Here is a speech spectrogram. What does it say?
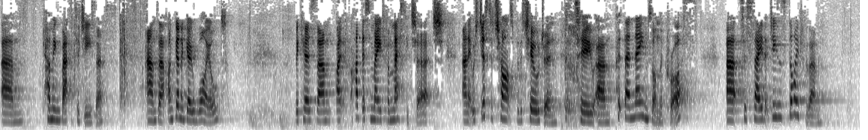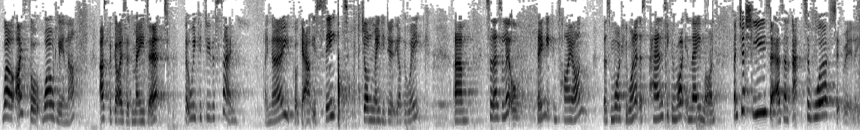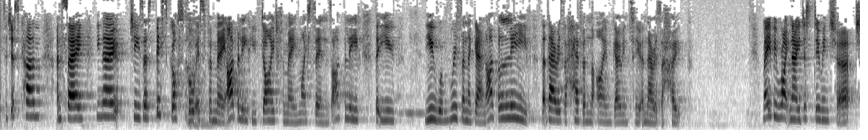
um, coming back to Jesus. And uh, I'm going to go wild because um, I had this made for Messy Church and it was just a chance for the children to um, put their names on the cross uh, to say that Jesus died for them. Well, I thought, wildly enough, as the guys had made it, that we could do the same. I know, you've got to get out your seat. John made you do it the other week. Um, so there's a little thing you can tie on. There's more if you want it. There's pens you can write your name on and just use it as an act of worship really to just come and say, you know, Jesus, this gospel is for me. I believe you died for me, my sins. I believe that you you were risen again. I believe that there is a heaven that I am going to and there is a hope. Maybe right now you're just doing church.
